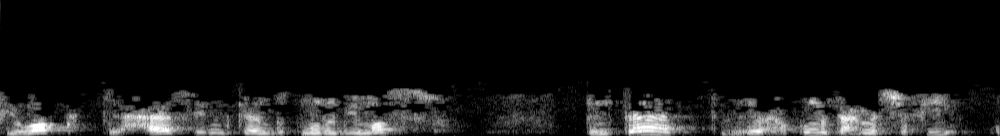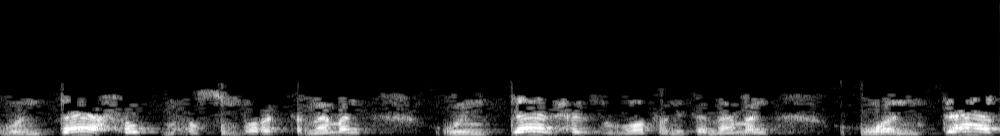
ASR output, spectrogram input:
في وقت حاسم كان بتمر بيه مصر انتهت حكومة أحمد شفيق وانتهى حكم حسن مبارك تماما وانتهى الحزب الوطني تماما وانتهت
